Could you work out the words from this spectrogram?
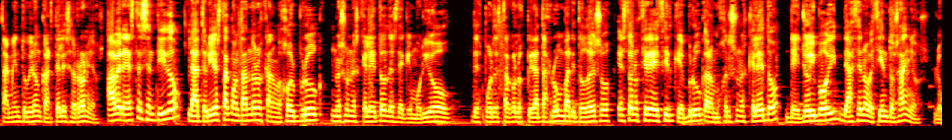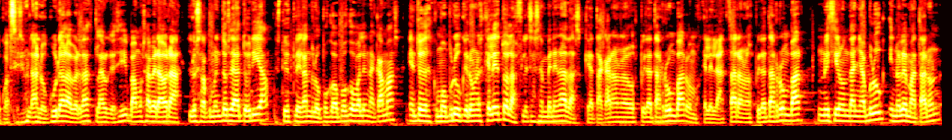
también tuvieron carteles erróneos. A ver, en este sentido, la teoría está contándonos que a lo mejor Brook no es un esqueleto desde que murió después de estar con los piratas Rumbar y todo eso. Esto nos quiere decir que Brook a lo mejor es un esqueleto de Joy Boy de hace 900 años, lo cual sería una locura la verdad, claro que sí. Vamos a ver ahora los argumentos de la teoría. Estoy explicándolo poco a poco, ¿vale? Nakamas. Entonces, como Brook era un esqueleto, las flechas envenenadas que atacaron a los piratas Rumbar, vamos, que le lanzaron a los piratas Rumbar, no hicieron daño a Brook y no le mataron.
